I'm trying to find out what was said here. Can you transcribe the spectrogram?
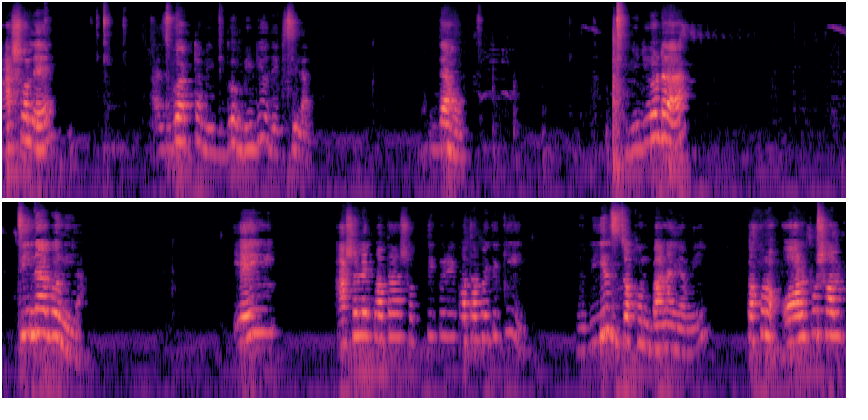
আসলে আজকেও একটা ভিডিও দেখছিলাম। দেখো ভিডিওটা চীনাগনিয়া এই আসলে কথা, সত্যি করে কথা কইতে কি রিলস যখন বানাই আমি, তখন অল্প স্বল্প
